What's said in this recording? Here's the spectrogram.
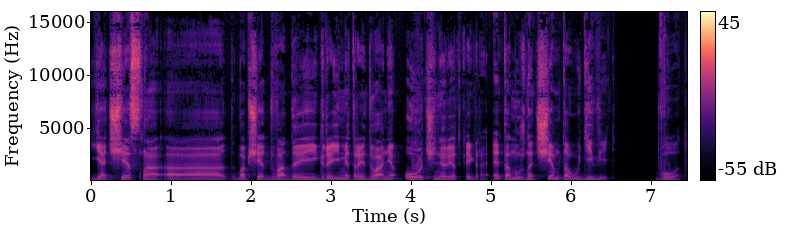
Я честно, а, вообще 2D игры и Metroidvania очень редко играю. Это нужно чем-то удивить. Вот.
